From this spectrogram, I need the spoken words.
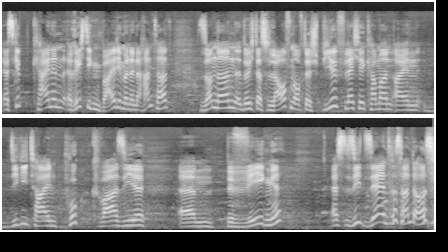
Es gibt keinen richtigen Ball, den man in der Hand hat, sondern durch das Laufen auf der Spielfläche kann man einen digitalen Puck quasi ähm, bewegen. Es sieht sehr interessant aus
